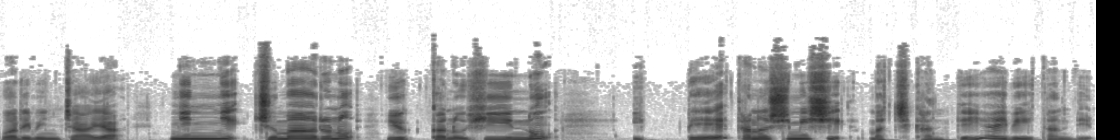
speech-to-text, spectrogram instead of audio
わりびんちゃやにんにちゅまるのゆっかの日の一平楽しみしまちかんてやいびいたんで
